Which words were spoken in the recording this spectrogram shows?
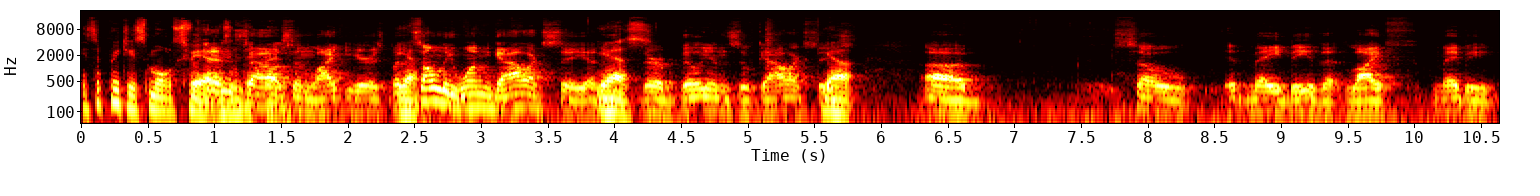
It's a pretty small sphere, ten isn't it? really? thousand light years, but it's only one galaxy, and Yes. there are billions of galaxies. Yeah. Uh, so it may be that life maybe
